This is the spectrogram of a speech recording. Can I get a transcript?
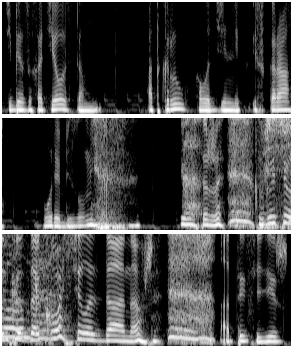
тебе захотелось там, открыл холодильник, искра, буря безумия. И вот уже сгущенка Сгущенка. закончилась, да, она уже. А ты сидишь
